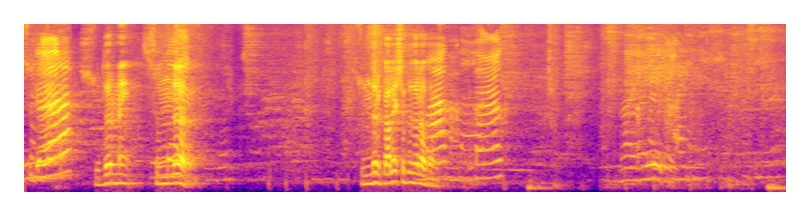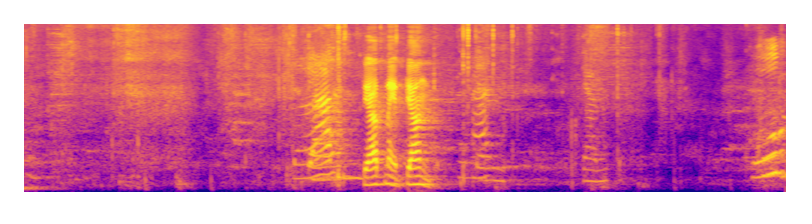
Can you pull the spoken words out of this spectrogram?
सुंदर. सुंदर नाही सुंदर. सुंदर कालच शब्द झाला होता. त्यात नाही त्यांत खूप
